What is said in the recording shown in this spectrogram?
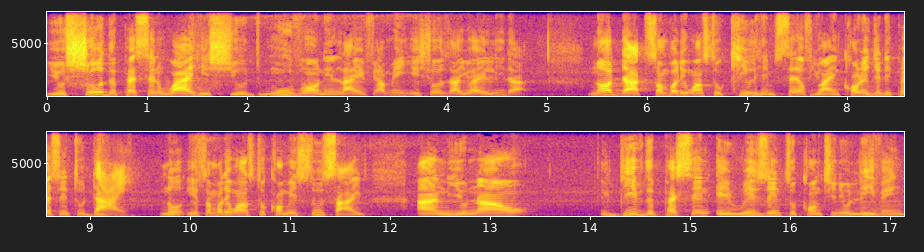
you show the person why he should move on in life. I mean, it shows that you are a leader. Not that somebody wants to kill himself, you are encouraging the person to die. No, if somebody wants to commit suicide and you now give the person a reason to continue living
